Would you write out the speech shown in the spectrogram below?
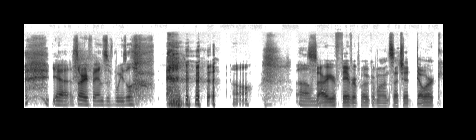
yeah. Sorry, fans of Weasel. oh. Um, Sorry, your favorite Pokemon's such a dork.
